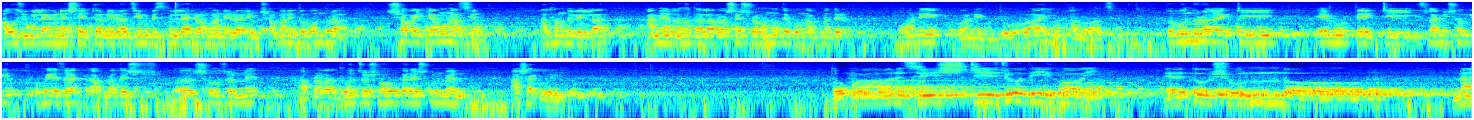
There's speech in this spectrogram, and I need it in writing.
আউজুবিল্লাহিমিনাশ শাইতানির রাজিম, বিসমিল্লাহির রহমানির রহিম। সম্মানিত বন্ধুরা, সবাই কেমন আছেন? আলহামদুলিল্লাহ, আমি আল্লাহ তাআলার অশেষ রহমত এবং আপনাদের অনেক অনেক দোয়াই ভালো আছেন। তো বন্ধুরা, একটি, এই মুহূর্তে একটি ইসলামী সংগীত হয়ে যাক আপনাদের সৌজন্যে। আপনারা ধৈর্য সহকারে শুনবেন, আশা করি। তোমার সৃষ্টি যদি হয়, এত সুন্দর না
